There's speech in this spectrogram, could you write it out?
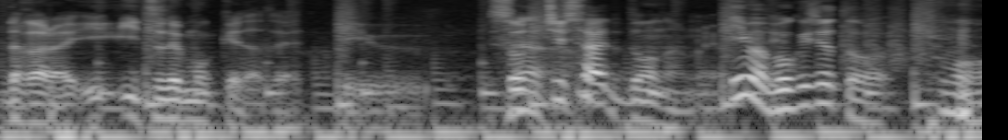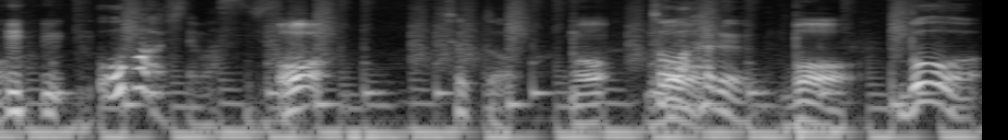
う。だからいいつでも OK だぜっていうそっちサイドどうなのよ？今僕ちょっともう オファーしてます。お！ちょっともうとある某。某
